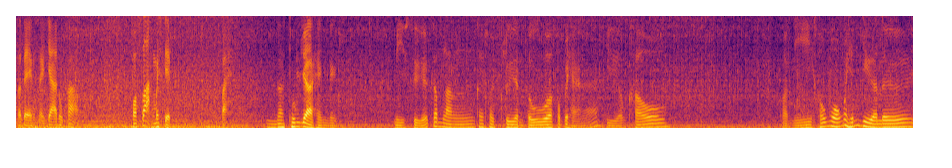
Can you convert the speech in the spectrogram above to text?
แสดงแสงยานุภาพ เพราะสร้างไม่เสร็จไปณทุ่งหญ้าแห่งหนึ่ง มีเสือกำลังค่อยๆเคลื่อนตัวเข้าไปหาเหยื่อของเขาก่อนนี้เขามองไม่เห็นเหยื่อเลย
